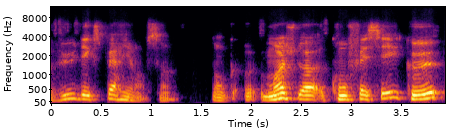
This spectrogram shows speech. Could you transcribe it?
vu d'expérience. Hein. Donc, moi, je dois confesser que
